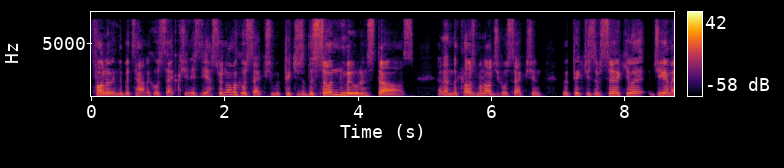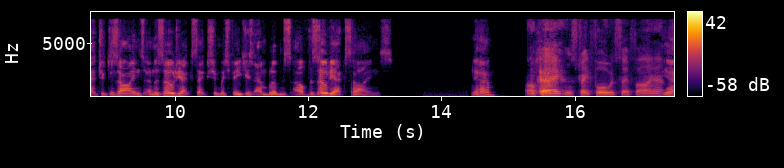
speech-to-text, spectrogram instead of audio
Following the botanical section is the astronomical section with pictures of the sun, moon, and stars. And then the cosmological section with pictures of circular geometric designs, and the zodiac section, which features emblems of the zodiac signs. Yeah? Okay, all straightforward so far, yeah. Yeah.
